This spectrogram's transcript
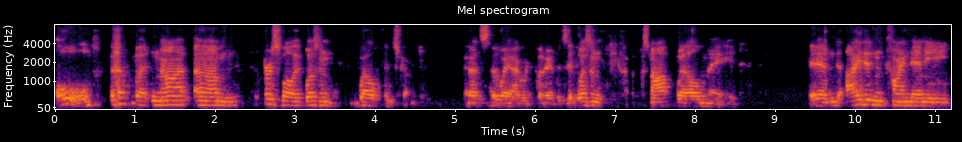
old, but not, um, first of all, it wasn't well constructed. That's the way I would put it, is it wasn't, it was not well made. And I didn't find any,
